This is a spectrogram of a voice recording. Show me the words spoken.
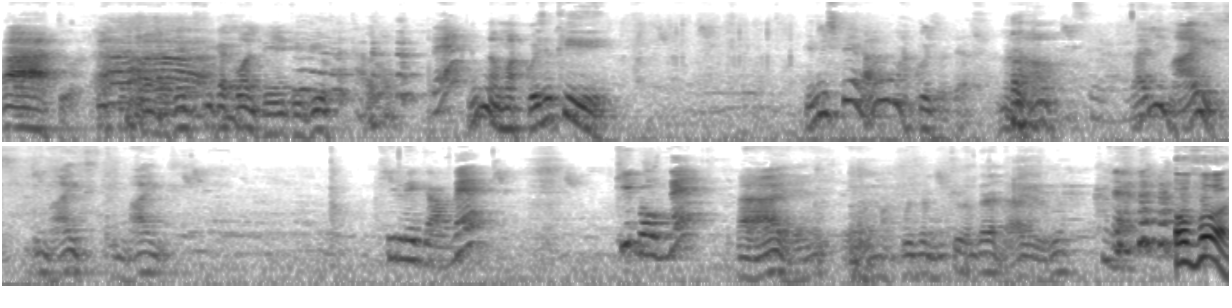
Ah, tô. A gente fica contente, viu? Tá bom. Né? Não, uma coisa que. Eu não esperava uma coisa dessa. Não. Tá demais. Demais, demais. Que legal, né? Que bom, né? Ah, é. É uma coisa agradável, viu? Ô vô,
